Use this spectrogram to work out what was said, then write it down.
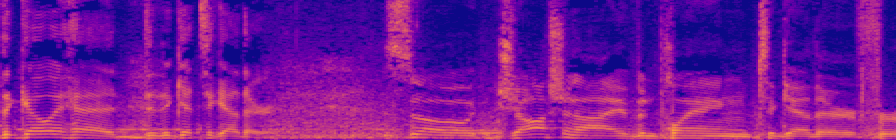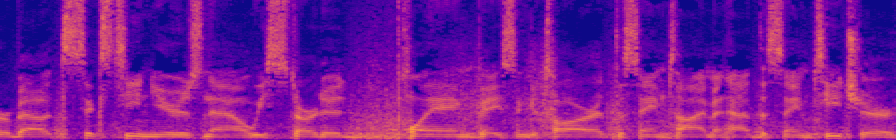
The go ahead. Did it get together? So, Josh and I have been playing together for about 16 years now. We started playing bass and guitar at the same time and had the same teacher.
